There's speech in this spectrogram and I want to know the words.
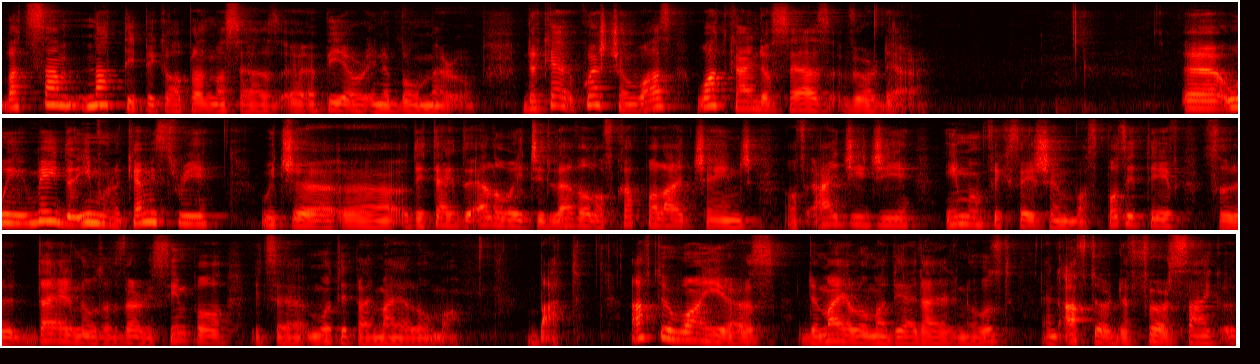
but some not typical plasma cells uh, appear in a bone marrow. The question was, what kind of cells were there? Uh, we made the immunochemistry which uh, uh, detect the elevated level of light chain of IgG. Immune fixation was positive, so the diagnosis was very simple. It's a multiple myeloma. But after one years, the myeloma they diagnosed, and after the first, cycle,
